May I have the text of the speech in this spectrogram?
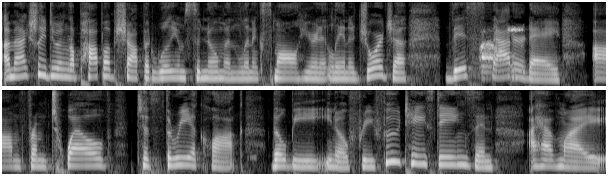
I'm actually doing a pop up shop at Williams Sonoma and Lenox Mall here in Atlanta, Georgia, this Saturday um, from 12 to 3 o'clock. There'll be, you know, free food tastings, and I have my,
